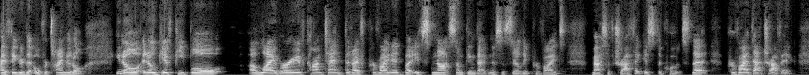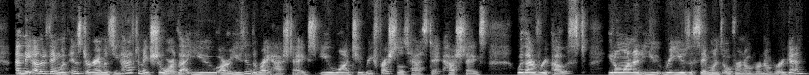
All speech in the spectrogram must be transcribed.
I figured that over time it'll, you know, it'll give people a library of content that I've provided, but it's not something that necessarily provides massive traffic. It's the quotes that provide that traffic. And the other thing with Instagram is you have to make sure that you are using the right hashtags. You want to refresh those hashtag, hashtags with every post. You don't want to reuse the same ones over and over and over again.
